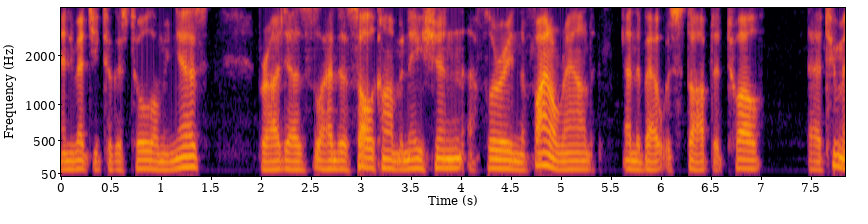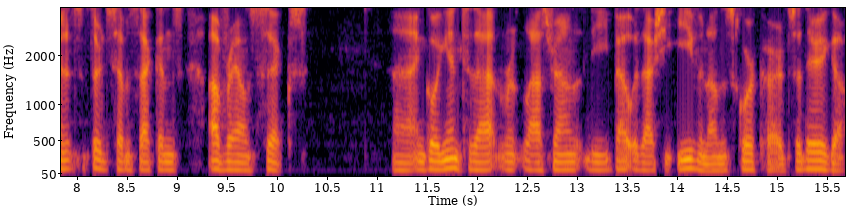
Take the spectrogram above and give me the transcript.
and eventually took his toll on Munoz. Barajas landed a solid combination, a flurry in the final round, and the bout was stopped at 12, uh, 2 minutes and 37 seconds of round six. Uh, and going into that last round, the bout was actually even on the scorecard. So there you go.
